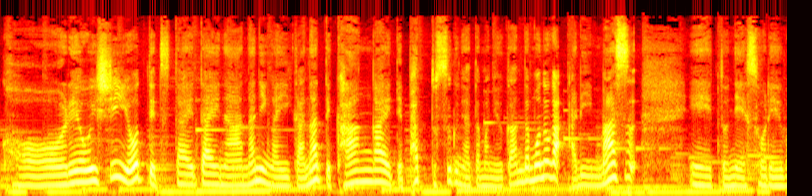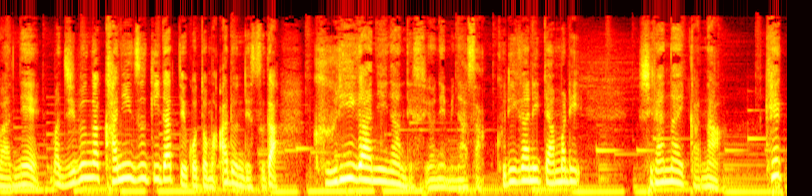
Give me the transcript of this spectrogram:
これ美味しいよって伝えたいな、何がいいかなって考えてパッとすぐに頭に浮かんだものがあります。えっ、ー、とね、それはね、まあ、自分がカニ好きだっていうこともあるんですが、栗ガニなんですよね、皆さん。栗ガニってあんまり知らないかな結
